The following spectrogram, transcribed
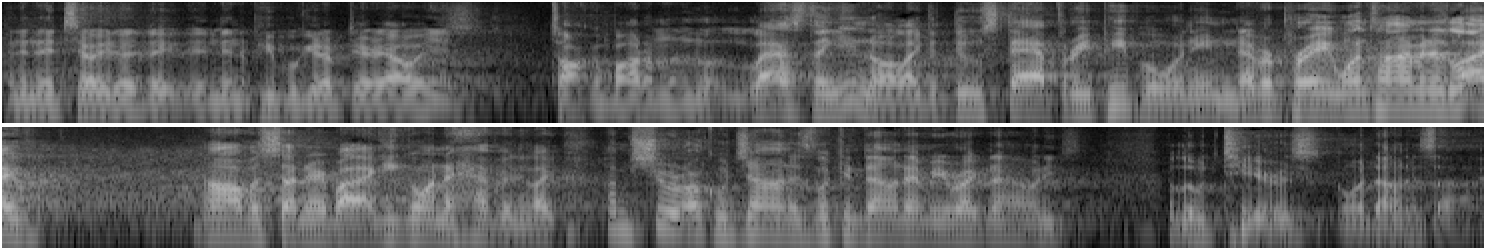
And then they tell you that, they, and then the people get up there, they always talking about him. And last thing you know, like the dude stabbed three people and he never prayed one time in his life. And all of a sudden, everybody like he going to heaven. Like, I'm sure Uncle John is looking down at me right now, and he's a little tears going down his eye.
